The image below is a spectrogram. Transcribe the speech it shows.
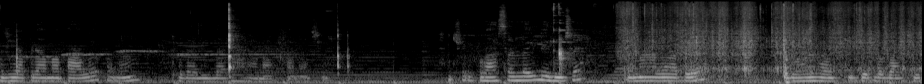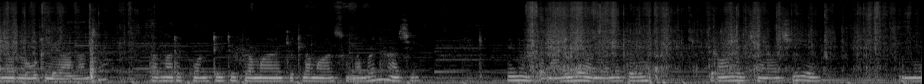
હજી આપણે આમાં પાલક અને થોડા લીલા ધાણા નાખવાના છે. જો એક વાસણ લઈ લીધું છે, એમાં હવે આપણે દોઢ વાટકી જેટલો બાજરીનો લોટ લેવાનો છે, તમારે ક્વોન્ટિટી પ્રમાણે કેટલા માણસોના બનાવ્યા છે, એના પ્રમાણે લેવાનું. અને તો ત્રણ જ જણા છીએ અને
